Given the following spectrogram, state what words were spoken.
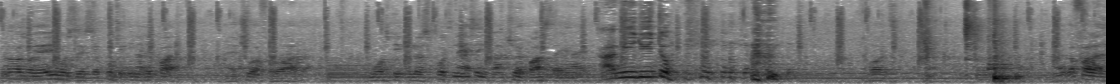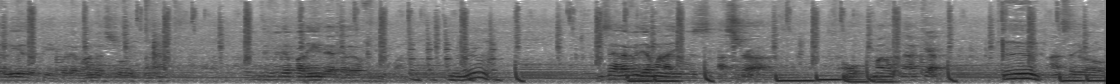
So that's why you use this, you put it in the pot you throw off the water. Most people just put in their sink and throw pasta in it. I me do it too. But I go follow the lazy people, they want to show it tonight. The video on the internet, I love you, man. You say, I love video, man, I use a straw. Oh, man, open a cap. Mm. And say, yo,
